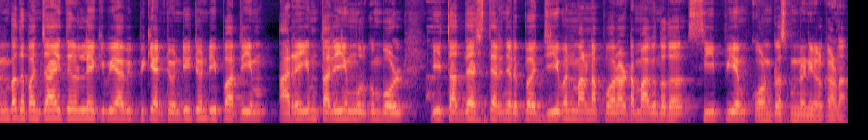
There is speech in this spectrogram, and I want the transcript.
അൻപത് പഞ്ചായത്തുകളിലേക്ക് വ്യാപിപ്പിക്കാൻ ട്വന്റി ട്വന്റി പാർട്ടിയും അരയും തലയും മുറുക്കുമ്പോൾ ഈ തദ്ദേശ തെരഞ്ഞെടുപ്പ് ജീവൻ മരണ പോരാട്ടമാകുന്നത് സി കോൺഗ്രസ് മുന്നണികൾക്കാണ്.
